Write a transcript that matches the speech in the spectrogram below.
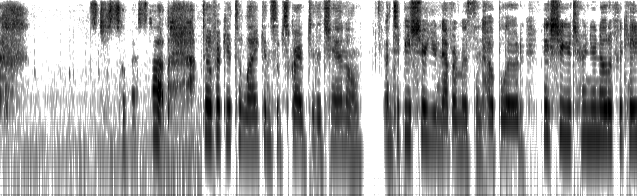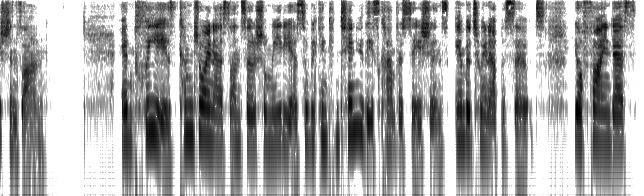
it's just so messed up. Don't forget to like and subscribe to the channel. And to be sure you never miss an upload, make sure you turn your notifications on. And please come join us on social media so we can continue these conversations in between episodes. You'll find us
